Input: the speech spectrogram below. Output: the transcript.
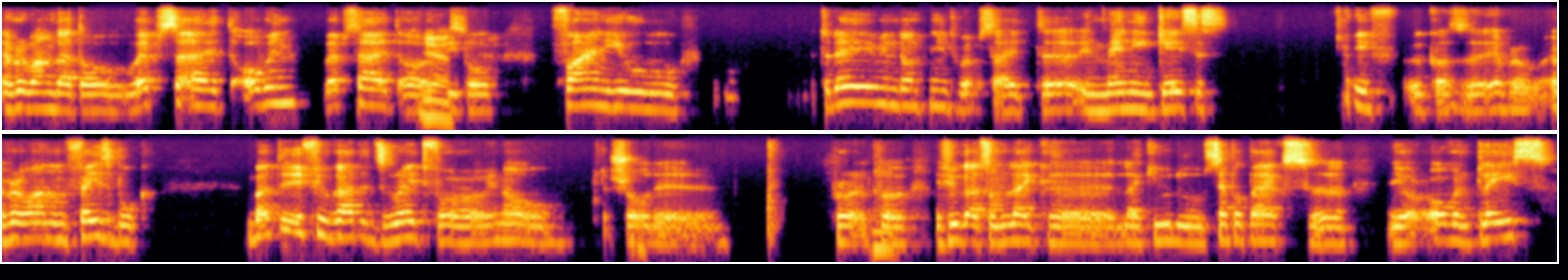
Everyone got a website, own website, or yes. people find you today we don't need website uh, in many cases if because uh, every, everyone on facebook. But if you got it's great for you know to show the pro, pro, if you got some like uh, like you do sample packs uh, your own place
